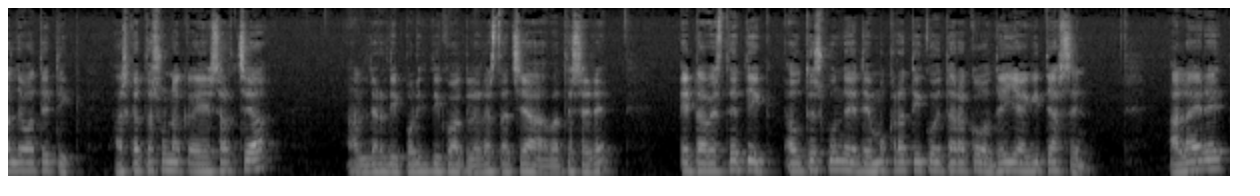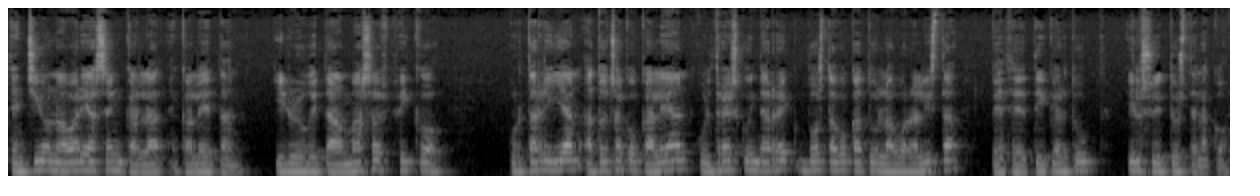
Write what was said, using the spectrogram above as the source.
alde batetik askatasunak esartzea, alderdi politikoak legestatzea batez ere, eta bestetik hauteskunde demokratikoetarako deia egitea zen. Hala ere, tentsio nabaria zen kaleetan. Irurugita amazazpiko urtarrian atotxako kalean ultraeskuindarrek bost abokatu laboralista PCetik gertu hil zuituztelako.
